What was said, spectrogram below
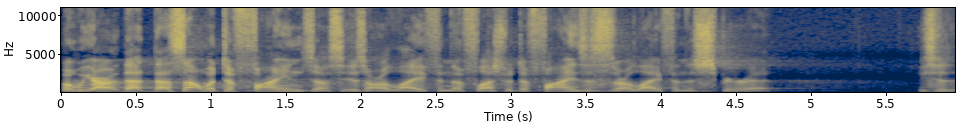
But we are, that, that's not what defines us, is our life in the flesh. What defines us is our life in the spirit. He says,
